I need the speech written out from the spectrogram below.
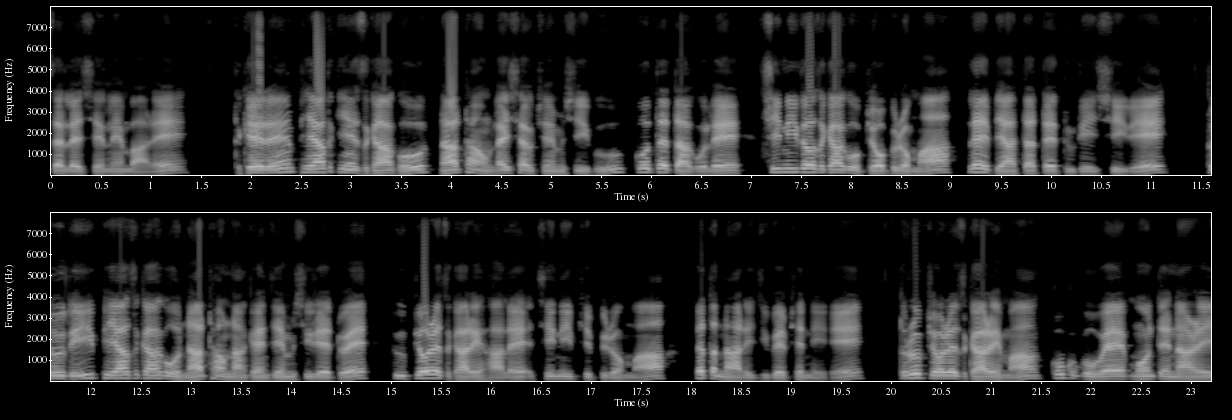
ဆက်လက်ရှင်းလင်းပါတယ်။တကယ်တမ်းဘုရားသခင်ရဲ့စကားကို နားထောင်လိုက်လျှောက်ခြင်းမရှိဘူး။ကိုယ်သက်တာကိုလည်းချီးနီးသောစကားကိုပြောပြီးတော့မှလှည့်ပြားတတ်တဲ့သူတွေရှိတယ်။သူသည်ဘုရားစကားကိုနားထောင်နာခံခြင်းမရှိတဲ့အတွက်သူပြောတဲ့စကားတွေဟာလည်းအချီးနီးဖြစ်ပြီးတော့မှပြဿနာတွေကြီးပဲဖြစ်နေတယ်။သူတို့ပြောတဲ့စကားတွေမှာကိုကိုကိုပဲမွန်တင်တာတွေ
